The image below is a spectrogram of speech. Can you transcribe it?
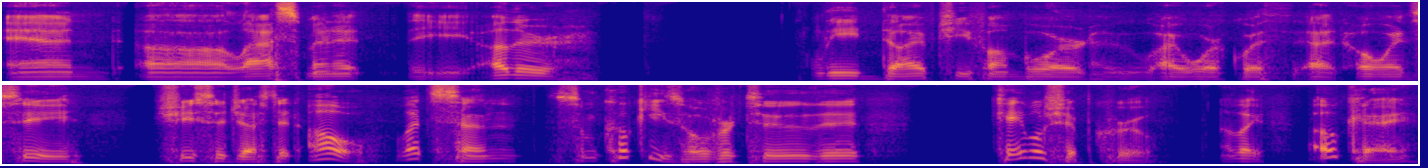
And uh, last minute, the other lead dive chief on board, who I work with at ONC, she suggested, "Oh, let's send some cookies over to the cable ship crew." I'm like, "Okay."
